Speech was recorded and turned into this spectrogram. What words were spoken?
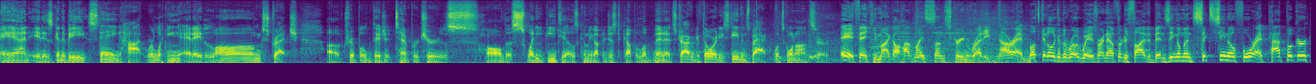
and it is going to be staying hot. We're looking at a long stretch of triple digit temperatures. All the sweaty details coming up in just a couple of minutes. Traffic Authority, Stevens back. What's going on, sir? Hey, thank you, Mike. I'll have my sunscreen ready. All right, let's get a look at the roadways right now. 35 at Binz-Engleman, 1604 at Pat Booker.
